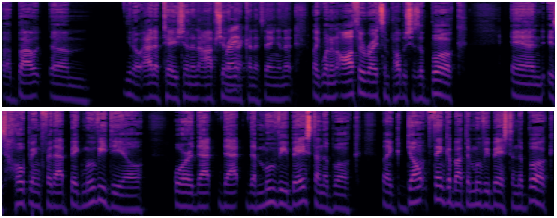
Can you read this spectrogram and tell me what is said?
about um you know adaptation and option and that kind of thing and that like when an author writes and publishes a book and is hoping for that big movie deal or that that the movie based on the book like don't think about the movie based on the book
